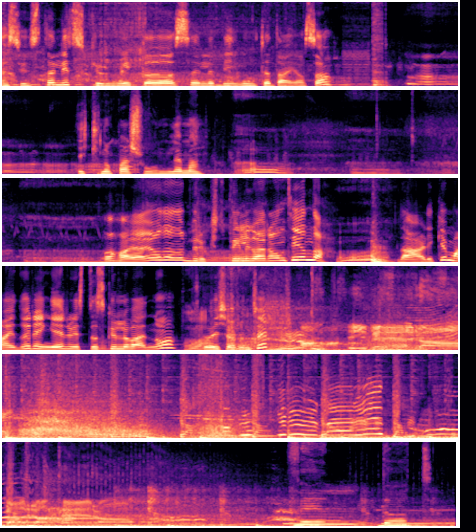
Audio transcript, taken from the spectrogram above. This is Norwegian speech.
Jeg syns det er litt skummelt å selge bilen til deg også. Ikke noe personlig, men Da har jeg jo denne bruktbilgarantien, da. Da er det ikke meg du ringer hvis det skulle være noe. Skal vi kjøre en tur? Aktivera. Finn.no.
